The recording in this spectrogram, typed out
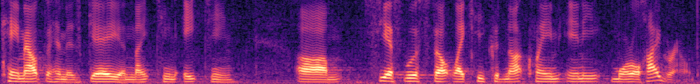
came out to him as gay in 1918, um, C.S. Lewis felt like he could not claim any moral high ground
